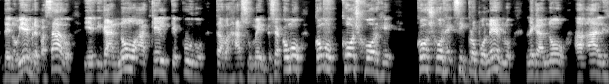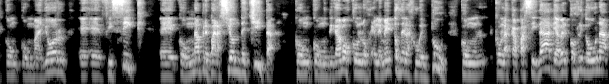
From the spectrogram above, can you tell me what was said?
de noviembre pasado. Y, ganó aquel que pudo trabajar su mente. O sea, como, como Coach Jorge, Coach Jorge, sin proponerlo, le ganó a Alex con, con mayor eh, eh, physique, eh, con una preparación de chita con, con, digamos, con los elementos de la juventud, con, con la capacidad de haber corrido una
